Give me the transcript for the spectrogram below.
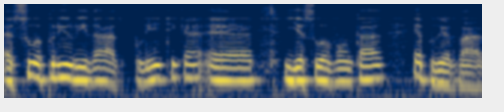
a sua prioridade política e a sua vontade é poder dar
